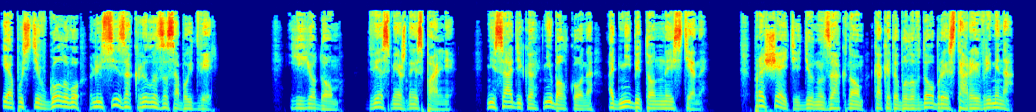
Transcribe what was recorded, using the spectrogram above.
и опустив голову, Люси закрыла за собой дверь. Ее дом, две смежные спальни. Ни садика, ни балкона, одни бетонные стены. Прощайте, дюна за окном, как это было в добрые старые времена.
